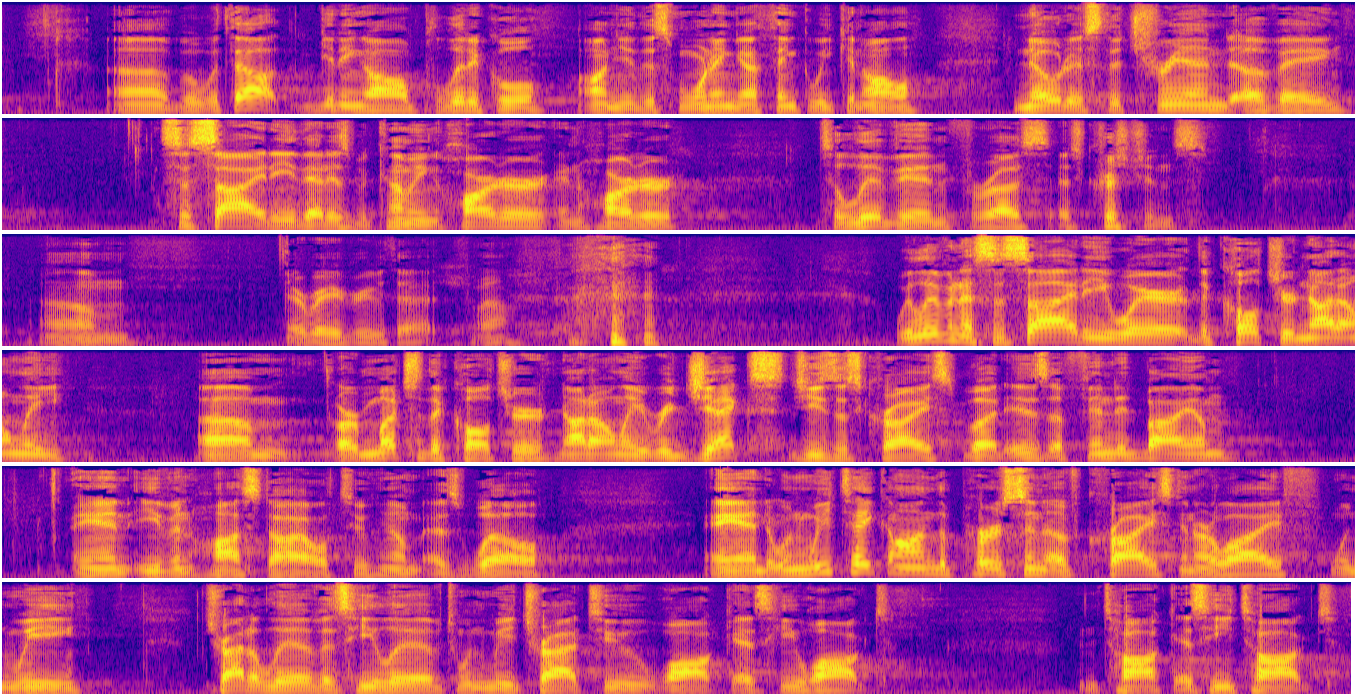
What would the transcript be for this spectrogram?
Uh, but without getting all political on you this morning, I think we can all notice the trend of a society that is becoming harder and harder to live in for us as Christians. Um, everybody agree with that? Wow. we live in a society where the culture not only, um, or much of the culture, not only rejects Jesus Christ, but is offended by him and even hostile to him as well. And when we take on the person of Christ in our life, when we try to live as he lived, when we try to walk as he walked, and talk as he talked,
